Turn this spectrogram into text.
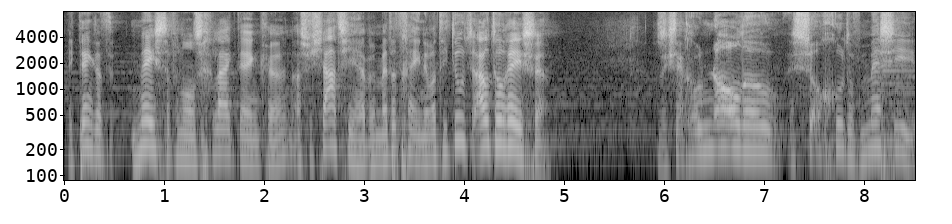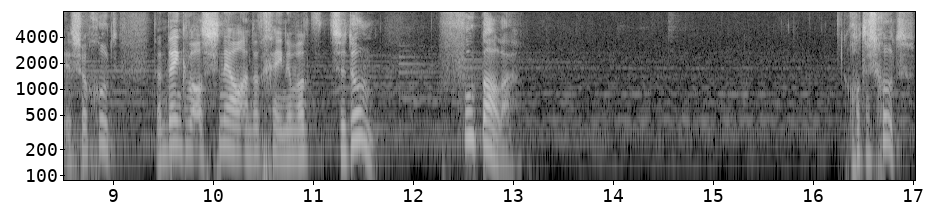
Ik denk dat de meeste van ons gelijk denken, een associatie hebben met hetgene wat hij doet, autoracen. Als ik zeg Ronaldo is zo goed of Messi is zo goed, dan denken we al snel aan datgene wat ze doen. Voetballen. God is goed.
